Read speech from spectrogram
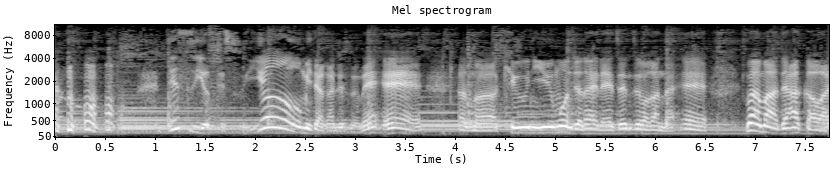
あの、ですよ、ですよ、みたいな感じですよね。えー、あの、急に言うもんじゃないね、全然わかんない。えー、まあまあ、で、赤は、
